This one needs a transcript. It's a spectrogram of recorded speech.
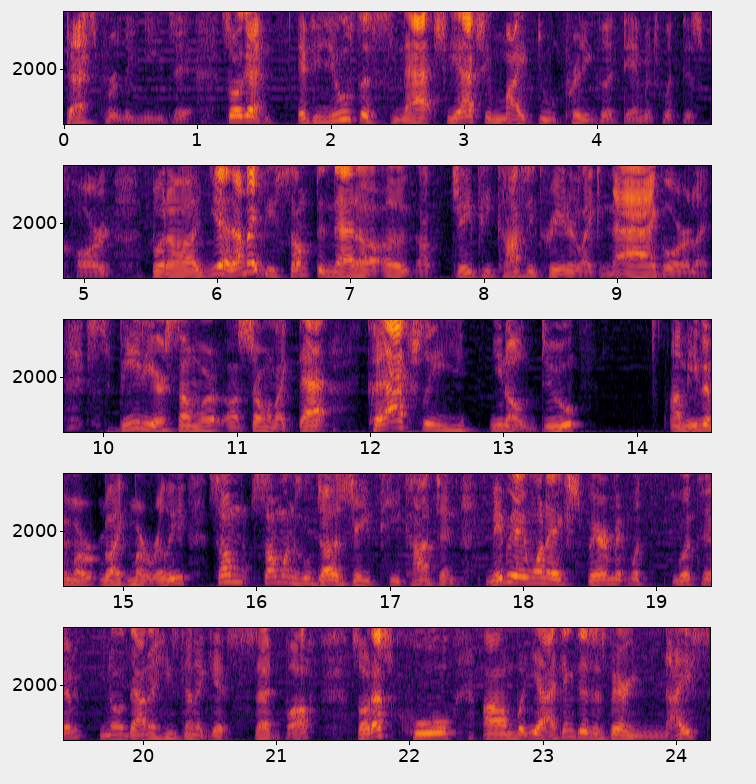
desperately needs it. So again, if you use the snatch, he actually might do pretty good damage with this card. But uh, yeah, that might be something that uh, a, a JP content creator like Nag or like Speedy or someone or someone like that could actually you know do um, even Mar- like Marilli, some someone who does JP content, maybe they want to experiment with with him. You know, now that he's gonna get said buff, so that's cool. Um, but yeah, I think this is very nice.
